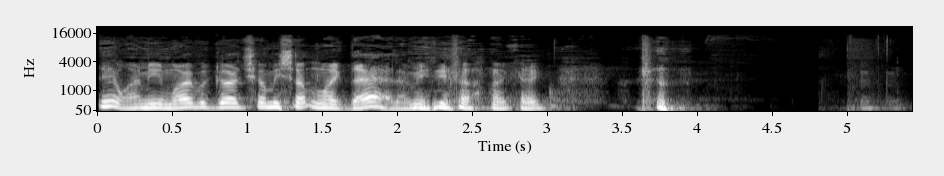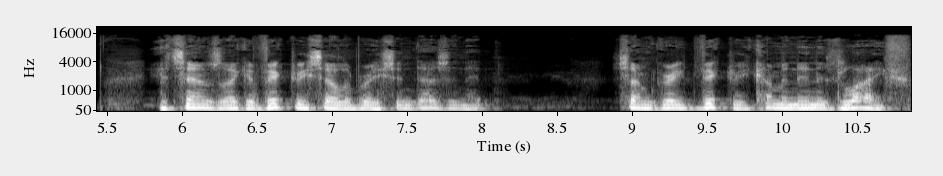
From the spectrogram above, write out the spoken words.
You know, I mean, why would God show me something like that? I mean, you know, okay. It sounds like a victory celebration, doesn't it? Some great victory coming in his life.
